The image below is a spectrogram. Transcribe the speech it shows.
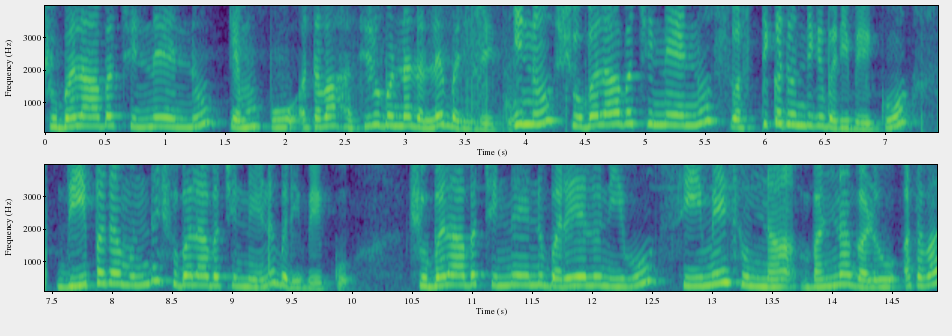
ಶುಭ ಲಾಭ ಚಿಹ್ನೆಯನ್ನು ಕೆಂಪು ಅಥವಾ ಹಸಿರು ಬಣ್ಣದಲ್ಲೇ ಬರಿಬೇಕು. ಇನ್ನು ಶುಭ ಲಾಭ ಚಿಹ್ನೆಯನ್ನು ಸ್ವಸ್ತಿಕದೊಂದಿಗೆ ಬರಿಬೇಕು. ದೀಪದ ಮುಂದೆ ಶುಭ ಲಾಭ ಚಿಹ್ನೆಯನ್ನು ಬರಿಬೇಕು. ಶುಭ ಲಾಭ ಚಿಹ್ನೆಯನ್ನು ಬರೆಯಲು ನೀವು ಸೀಮೆ ಸುಣ್ಣ, ಬಣ್ಣಗಳು ಅಥವಾ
